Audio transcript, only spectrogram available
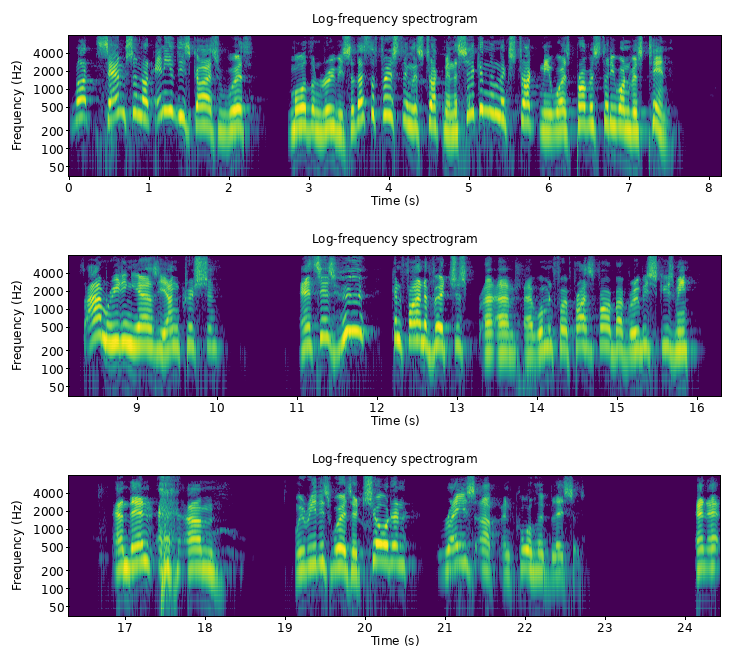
not Samson, not any of these guys were worth more than rubies. So that's the first thing that struck me. And the second thing that struck me was Proverbs 31, verse 10. So I'm reading here as a young Christian, and it says, Who can find a virtuous uh, um, a woman for a price far above rubies? Excuse me. And then um, we read these words Her children raise up and call her blessed. And uh,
